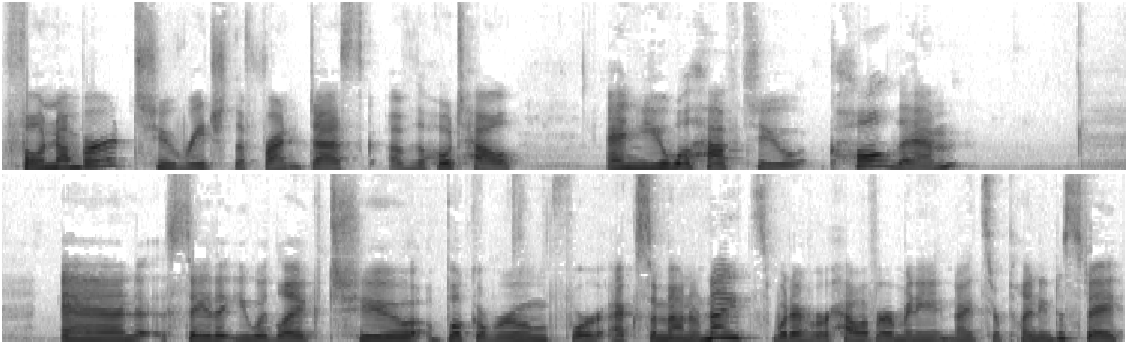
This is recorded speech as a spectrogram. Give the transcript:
phone number to reach the front desk of the hotel. And you will have to call them and say that you would like to book a room for X amount of nights, whatever, however many nights you're planning to stay.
